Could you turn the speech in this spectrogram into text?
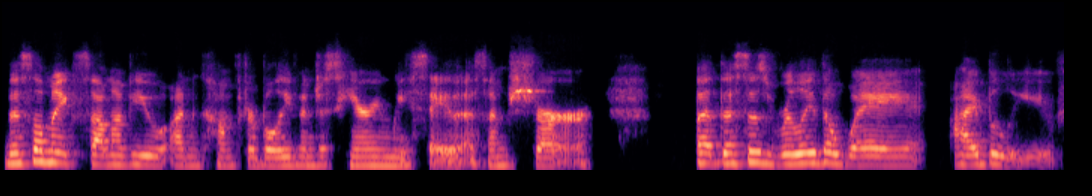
this will make some of you uncomfortable even just hearing me say this, I'm sure. But this is really the way I believe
